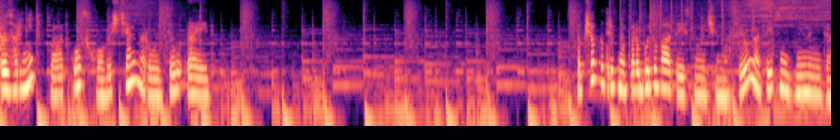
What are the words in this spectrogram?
Розгорніть вкладку Сховище на розділ RAID. Якщо потрібно перебудувати існуючий масив, натисніть Змінити.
